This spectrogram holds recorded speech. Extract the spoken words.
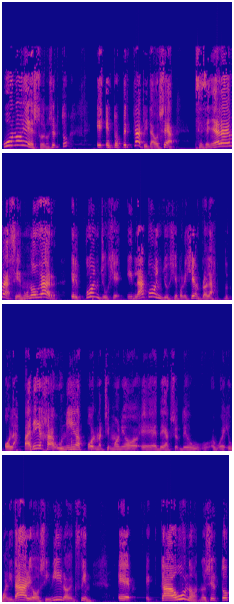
uno es eso, ¿no es cierto? E, esto es per cápita, o sea, se señala además si en un hogar el cónyuge y la cónyuge, por ejemplo, las, o las parejas unidas por matrimonio eh, de acción de, igualitario o civil, o en fin, eh, cada uno, ¿no es cierto?,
